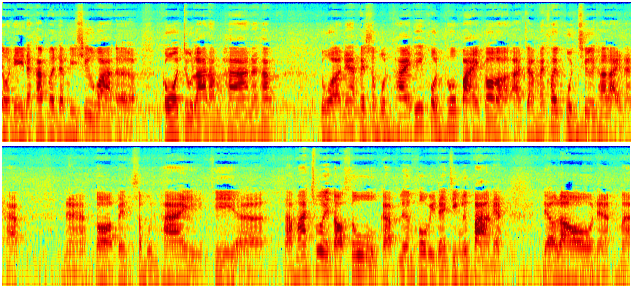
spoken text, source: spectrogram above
ตัวนี้นะครับมันจะมีชื่อว่าเออโกจูลาลัมพานะครับ ตัวเนี้ยเป็นสมุนไพรที่คนทั่วไปก็อาจจะไม่ค่อยคุ้นชื่อเท่าไหร่นะครับนะก็เป็นสมุนไพรที่สามารถช่วยต่อสู้กับเรื่องโควิดได้จริงหรือเปล่าเนี่ย เดี๋ยวเราเนี่ยมา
